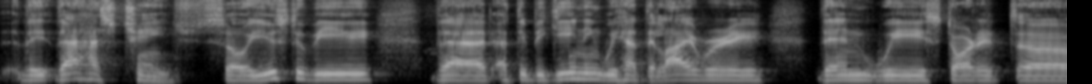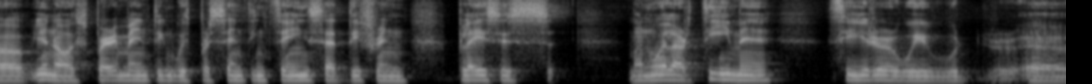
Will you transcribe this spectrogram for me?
the, that has changed. So it used to be that at the beginning we had the library. Then we started, uh, you know, experimenting with presenting things at different places. Manuel Artime theater, we would uh,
